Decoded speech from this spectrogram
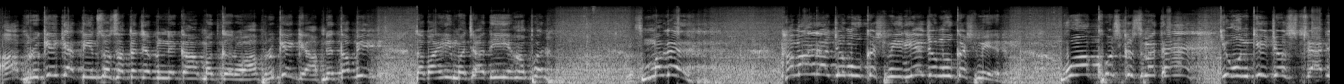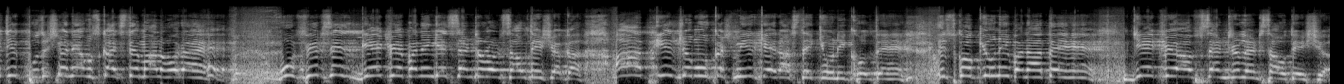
आप रुके क्या 370 जब ने कहा, मत करो। आप रुके क्या? आपने तभी तबाही मचा दी यहाँ पर। मगर हमारा जम्मू कश्मीर, ये जम्मू कश्मीर, वो खुशकिस्मत है कि उनकी जो स्ट्रेटेजिक पोजीशन है, उसका इस्तेमाल एशिया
